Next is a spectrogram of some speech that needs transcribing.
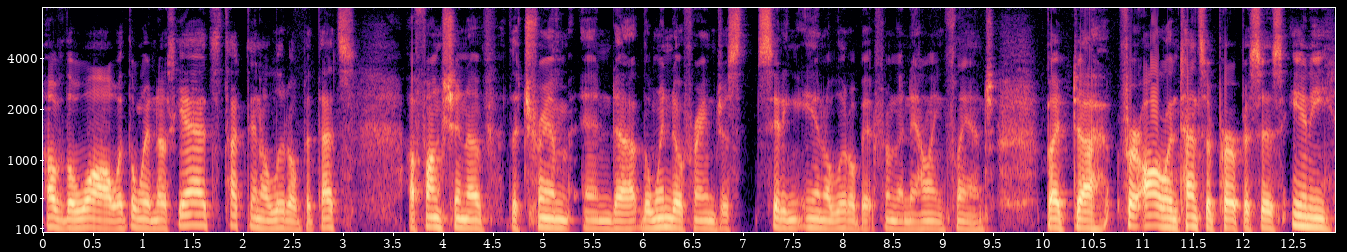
of the wall with the windows. Yeah, it's tucked in a little, but that's a function of the trim and uh, the window frame just sitting in a little bit from the nailing flange. But uh, for all intensive purposes, any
